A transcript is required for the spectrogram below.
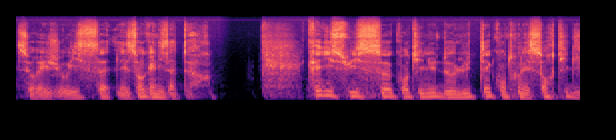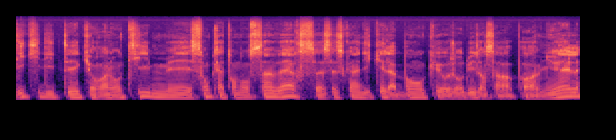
se réjouissent les organisateurs. Crédit Suisse continue de lutter contre les sorties de liquidités qui ont ralenti, mais sans que la tendance s'inverse. C'est ce qu'a indiqué la banque aujourd'hui dans sa rapport annuel.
